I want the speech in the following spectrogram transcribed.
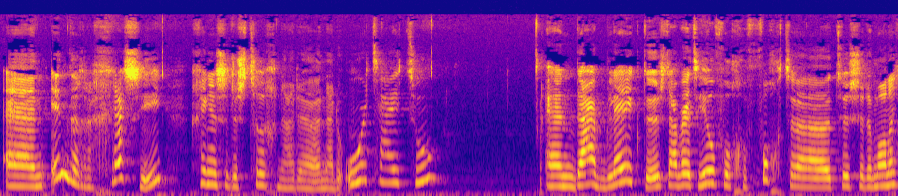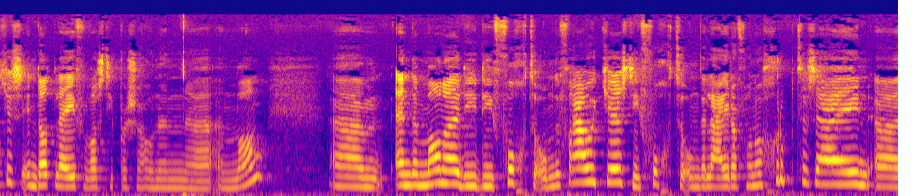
En in de regressie gingen ze dus terug naar de, naar de oertijd toe. En daar bleek dus, daar werd heel veel gevochten tussen de mannetjes. In dat leven was die persoon een, uh, een man. Um, en de mannen die, die vochten om de vrouwtjes, die vochten om de leider van een groep te zijn. Uh,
